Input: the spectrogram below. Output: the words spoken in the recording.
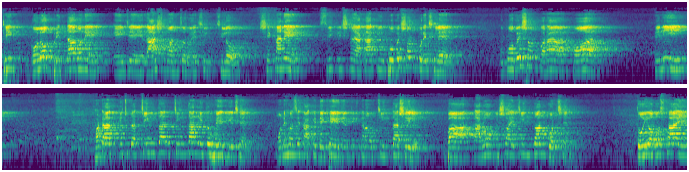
ঠিক গোলক বৃন্দাবনে এই যে রাসমঞ্চ রয়েছে, ছিল, সেখানে শ্রীকৃষ্ণ একাকী উপবেশন করেছিলেন। উপবেশন করার পর তিনি হঠাৎ কিছুটা চিন্তা, চিন্তান্বিত হয়ে গিয়েছেন। মনে হচ্ছে তাকে দেখে যে তিনি কেন চিন্তাশীল বা কারও বিষয়ে চিন্তন করছেন। তো ওই অবস্থায়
